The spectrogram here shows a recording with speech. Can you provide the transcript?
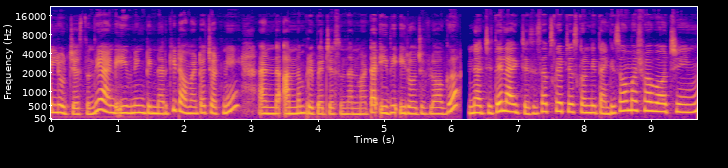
ఇల్లు ఉడ్చేస్తుంది అండ్ ఈవినింగ్ డిన్నర్‌కి టమాటో చట్నీ అండ్ అన్నం ప్రిపేర్ చేస్తుంది అనమాట ఇది ఈరోజు వ్లాగ్. నచ్చితే లైక్ చేసి సబ్స్క్రైబ్ చేసుకోండి. Thank you so much for watching.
